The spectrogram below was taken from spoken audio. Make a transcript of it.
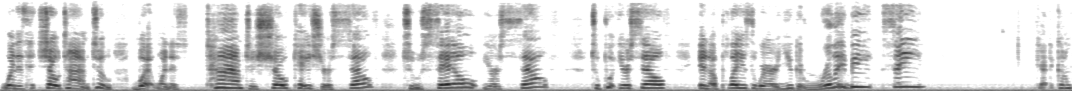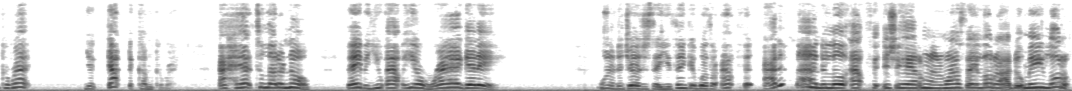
when it's showtime too. But when it's time to showcase yourself, to sell yourself, to put yourself in a place where you could really be seen, you got to come correct. You got to come correct. I had to let her know, baby, you out here raggedy one of the judges said, you think it was her outfit? I didn't mind the little outfit that she had on. And when I say little, I do mean little.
